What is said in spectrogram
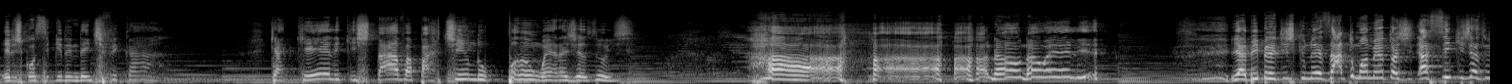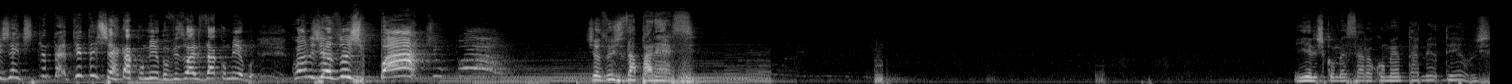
eles conseguiram identificar que aquele que estava partindo o pão era Jesus. Ah, ah, não, não é ele. E a Bíblia diz que no exato momento, assim que Jesus, gente, tenta, tenta enxergar comigo, visualizar comigo. Quando Jesus parte o pão, Jesus desaparece. E eles começaram a comentar: Meu Deus,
